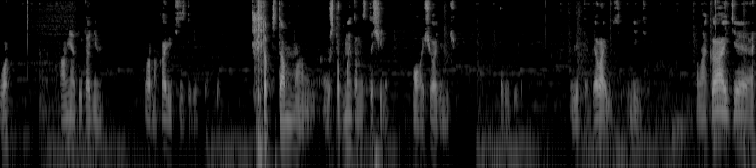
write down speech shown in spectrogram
О. А у меня тут один. Ладно халите сдаю чтоб ты там э, чтоб мы там затащили. О еще один еще давай идите. Помогайте.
